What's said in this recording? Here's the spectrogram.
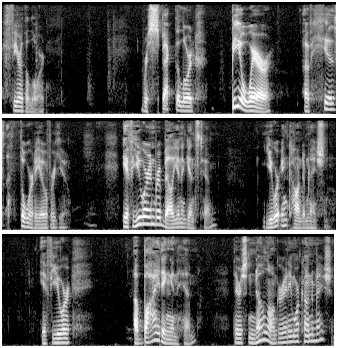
fear the Lord. Respect the Lord. Be aware of His authority over you. If you are in rebellion against Him, you are in condemnation. If you are abiding in him, there's no longer any more condemnation.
